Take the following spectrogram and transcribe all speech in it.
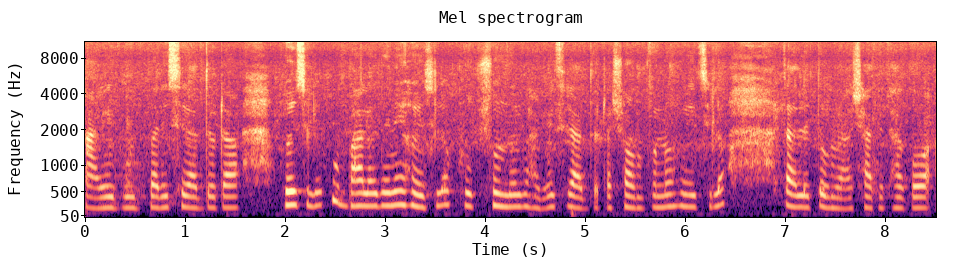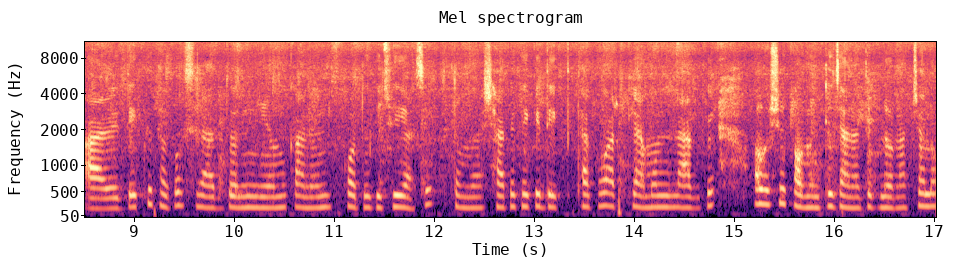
আর এই বুধবারে শ্রাদ্ধটা হয়েছিল, খুব ভালো দিনে হয়েছিল, খুব সুন্দরভাবে শ্রাদ্ধটা সম্পূর্ণ হয়েছিল। তাহলে তোমরা সাথে থাকো আর দেখতে থাকো শ্রাদ্ধ নিয়ম কানুন কত কিছুই আছে। তোমরা সাথে থেকে দেখতে থাকো আর কেমন লাগবে অবশ্যই কমেন্টে জানাতে ভুলো না, চলো।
